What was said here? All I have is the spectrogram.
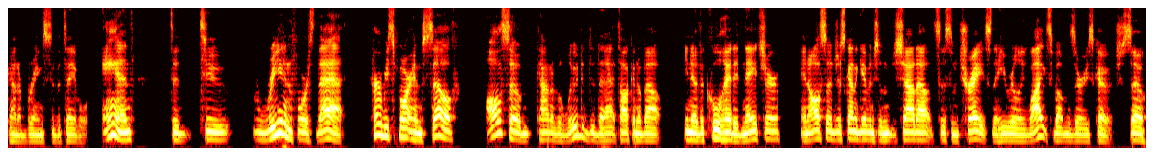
kind of brings to the table. And to to reinforce that, Kirby Smart himself also kind of alluded to that, talking about, you know, the cool-headed nature and also just kind of giving some shout out to some traits that he really likes about Missouri's coach. So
